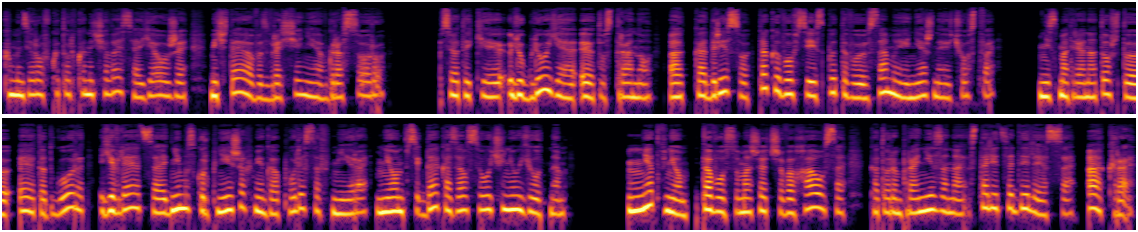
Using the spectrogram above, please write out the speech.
Командировка только началась, а я уже мечтаю о возвращении в Гроссору. Все-таки люблю я эту страну, а к адресу так и вовсе испытываю самые нежные чувства. Несмотря на то, что этот город является одним из крупнейших мегаполисов мира, мне он всегда казался очень уютным. Нет в нем того сумасшедшего хаоса, которым пронизана столица Делеса, Акра.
